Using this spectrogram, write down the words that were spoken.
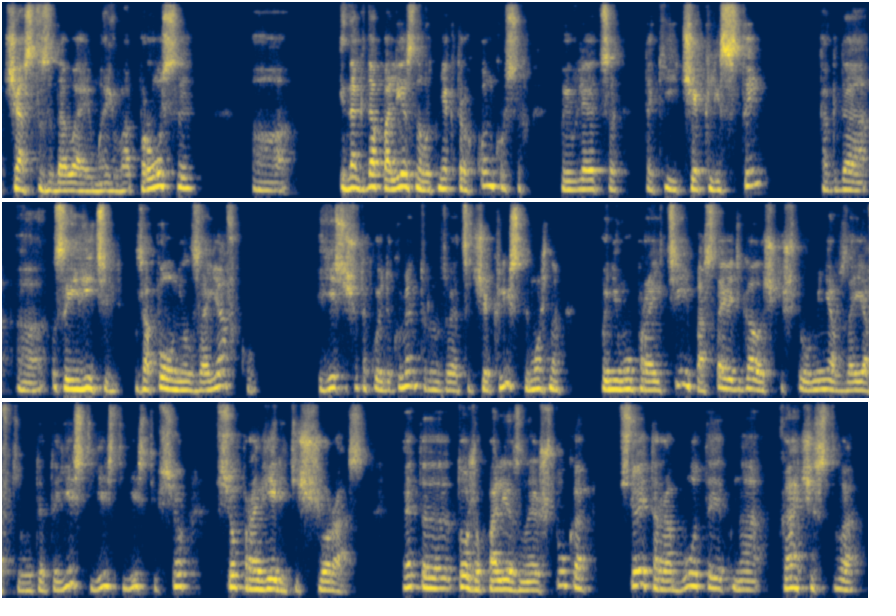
часто задаваемые вопросы. Иногда полезно, вот в некоторых конкурсах появляются такие чек-листы, когда заявитель заполнил заявку, есть еще такой документ, который называется чек-лист, и можно по нему пройти и поставить галочки, что у меня в заявке вот это есть, есть, есть, и все, все проверить еще раз. Это тоже полезная штука. Все это работает на качество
